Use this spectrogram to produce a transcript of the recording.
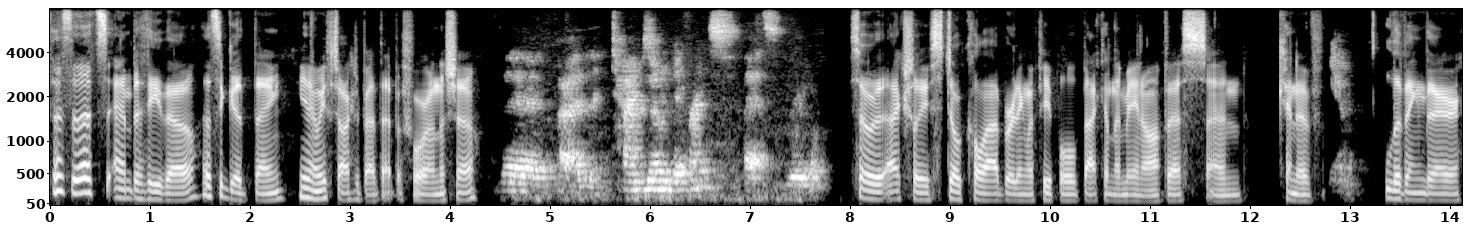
that's that's empathy though that's a good thing you know we've talked about that before on the show The, uh, the time zone difference, that's real. so actually still collaborating with people back in the main office and kind of Yeah. living their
